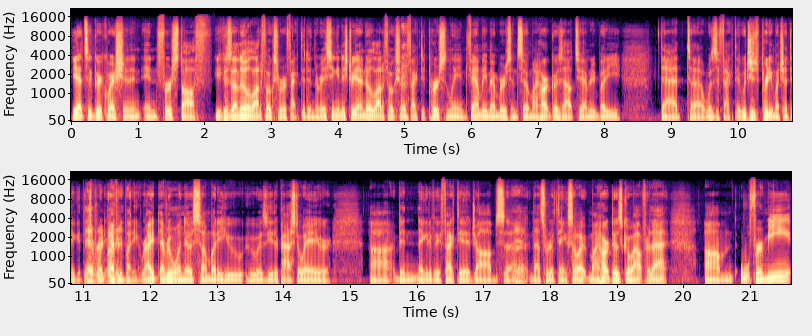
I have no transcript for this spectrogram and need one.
Yeah, it's a great question. And, and first off, because I know a lot of folks are affected in the racing industry, and I know a lot of folks are affected personally and family members, and so my heart goes out to everybody that uh, was affected, which is pretty much, I think, at this point, Everybody. everybody, right? Everyone knows somebody who who has either passed away or uh, been negatively affected, jobs, uh, Yeah. that sort of thing. So I, my heart does go out for that. Um, for me,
